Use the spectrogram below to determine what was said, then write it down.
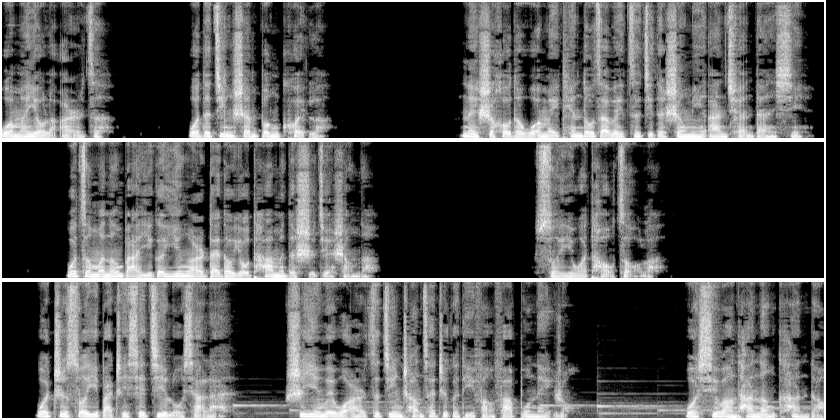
我们有了儿子，我的精神崩溃了。那时候的我每天都在为自己的生命安全担心，我怎么能把一个婴儿带到有他们的世界上呢？所以我逃走了。我之所以把这些记录下来，是因为我儿子经常在这个地方发布内容，我希望他能看到，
